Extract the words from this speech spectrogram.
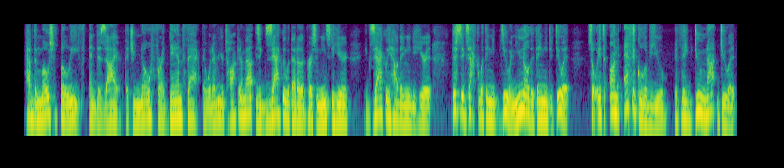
have the most belief and desire that you know for a damn fact that whatever you're talking about is exactly what that other person needs to hear, exactly how they need to hear it. This is exactly what they need to do. And you know that they need to do it. So it's unethical of you if they do not do it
